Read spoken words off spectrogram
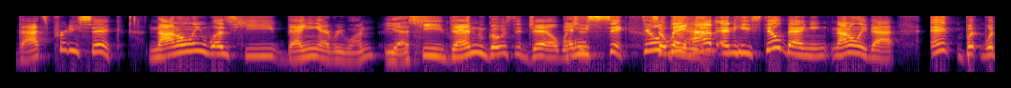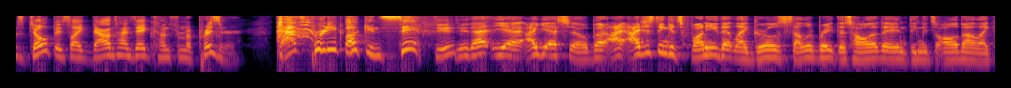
That's pretty sick. Not only was he banging everyone, Yes. he then goes to jail, which And is he's sick. still so we have, and he's still banging. Not only that, and but what's dope is like Valentine's Day comes from a prisoner. That's pretty fucking sick, dude. Dude, that yeah, I guess so. But I, I just think it's funny that like girls celebrate this holiday and think it's all about like,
